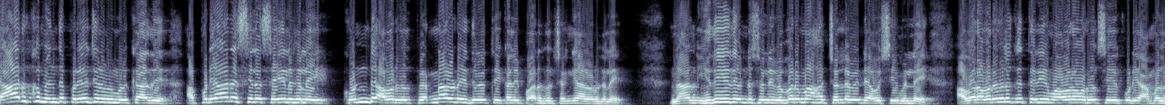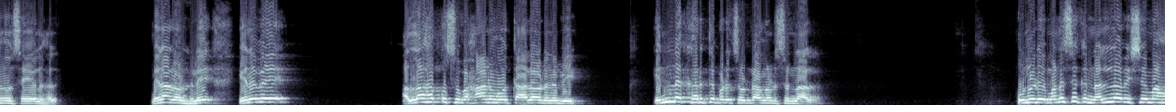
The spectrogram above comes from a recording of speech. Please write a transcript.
யாருக்கும் எந்த பிரயோஜனமும் இருக்காது. அப்படியான சில செயல்களை கொண்டு அவர்கள் பெருநாளுடைய தினத்தை கழிப்பார்கள் சங்கியானவர்களே நான் இது இது என்று சொல்லி விவரமாக சொல்ல வேண்டிய அவசியம் இல்லை அவரவர்களுக்கு தெரியும் அவரவர்கள் செய்யக்கூடிய அமல்கள் செயல்கள். மேலானவர்களே எனவே அல்லாஹப்பு சுபஹானுவோ தாலோட நபி என்ன கருத்துப்பட சொல்றாங்கன்னு சொன்னால் உன்னுடைய மனசுக்கு நல்ல விஷயமாக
